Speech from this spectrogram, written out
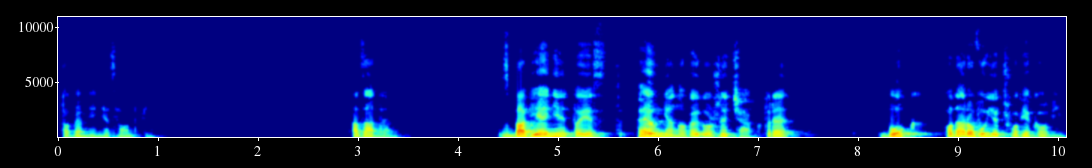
kto we mnie nie zwątpi. A zatem zbawienie to jest pełnia nowego życia, które Bóg podarowuje człowiekowi.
